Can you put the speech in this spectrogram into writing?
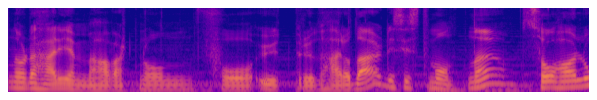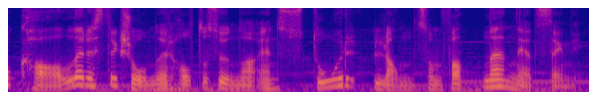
når det her hjemme har vært noen få utbrudd her og der de siste månedene, så har lokale restriksjoner holdt oss unna en stor landsomfattende nedstengning.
